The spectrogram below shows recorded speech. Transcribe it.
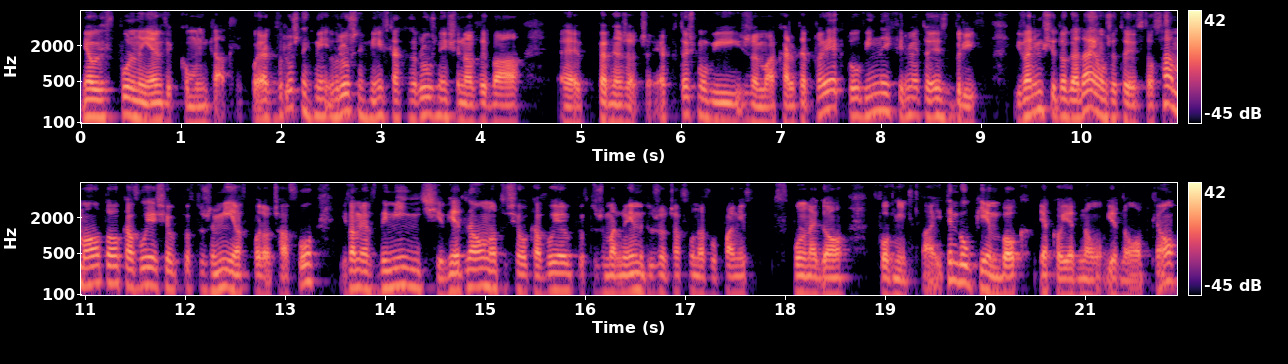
miały wspólny język komunikacji, bo jak w różnych, w różnych miejscach różnie się nazywa pewne rzeczy. Jak ktoś mówi, że ma kartę projektu, w innej firmie to jest brief. I zanim się dogadają, że to jest to samo, to okazuje się po prostu, że mija sporo czasu i zamiast wymienić się wiedzą, no to się okazuje po prostu, że marnujemy dużo czasu na wupanie wspólnego słownictwa. I tym był PMBOK jako jedną, jedną opcją,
